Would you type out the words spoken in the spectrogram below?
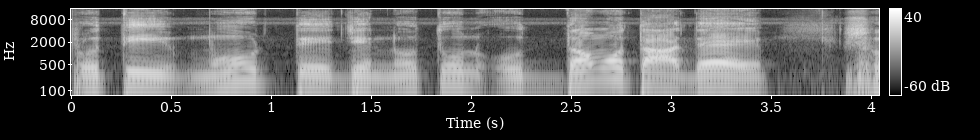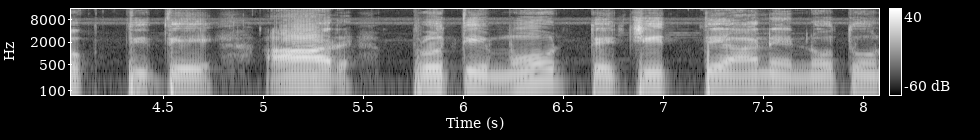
প্রতি মুহূর্তে যে নতুন উদ্যমতা দেয় শক্তিতে, আর প্রতি মুহূর্তে চিত্তে আনে নতুন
